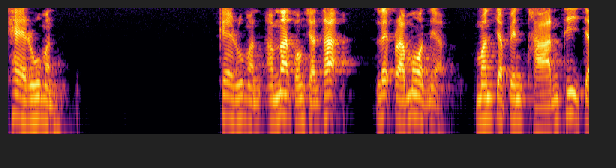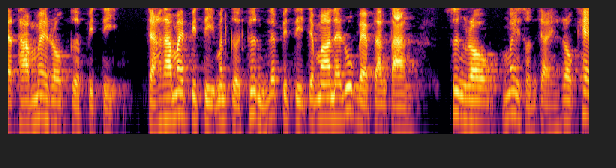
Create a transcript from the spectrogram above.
แค่รู้มัน แค่รู้มันอำนาจของฉันทะและปราโมทเนี่ย มันจะเป็นฐานที่จะทำให้เราเกิดปิติ จะทำให้ปิติมันเกิดขึ้น และปิติจะมาในรูปแบบต่างๆ ซึ่งเราไม่สนใจ เราแค่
